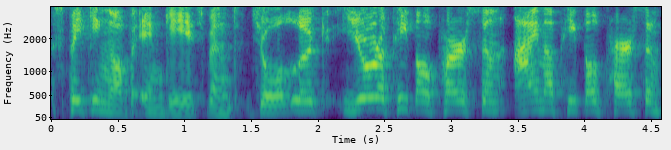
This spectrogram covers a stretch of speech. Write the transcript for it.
Speaking of engagement, Joel, look, you're a people person. I'm a people person.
